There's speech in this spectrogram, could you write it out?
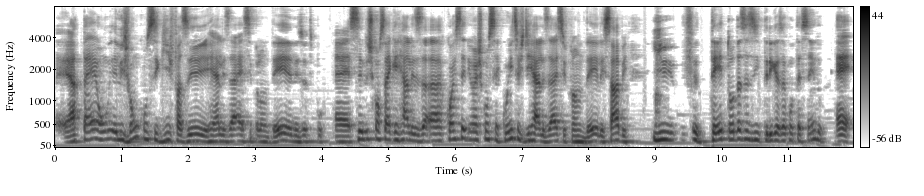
é até onde eles vão conseguir fazer, realizar esse plano deles, ou tipo, é, se eles conseguem realizar, quais seriam as consequências de realizar esse plano deles, sabe? E ter todas as intrigas acontecendo é.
